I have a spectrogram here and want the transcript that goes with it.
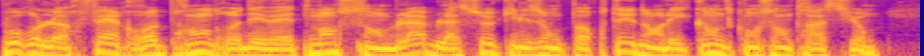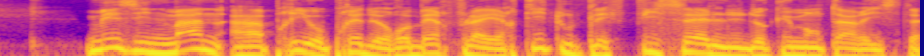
pour leur faire reprendre des vêtements semblables à ceux qu'ils ont portés dans les camps de concentration. Mais Zinman a appris auprès de Robert Flaherty toutes les ficelles du documentariste,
